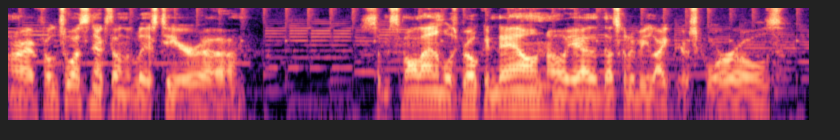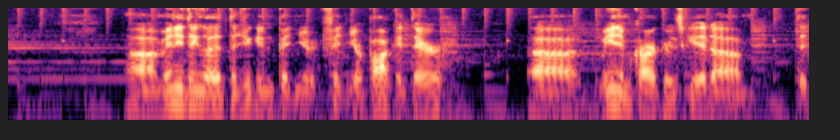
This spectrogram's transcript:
Alright, folks, what's next on the list here? Uh, some small animals broken down. Oh, yeah, that's going to be like your squirrels. Um, anything that, that you can fit in your fit in your pocket there. Uh, medium carcass get they,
